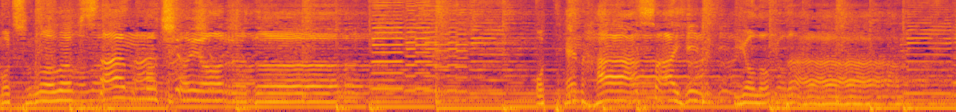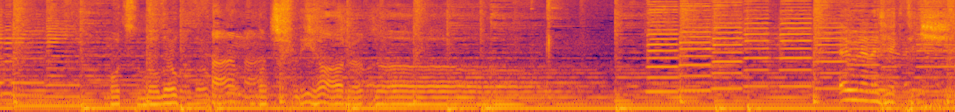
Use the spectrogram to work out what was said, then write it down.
Mutluluktan uçuyordum o tenha sahil yolunda. Mutluluktan uçuyordum Evlenecektik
